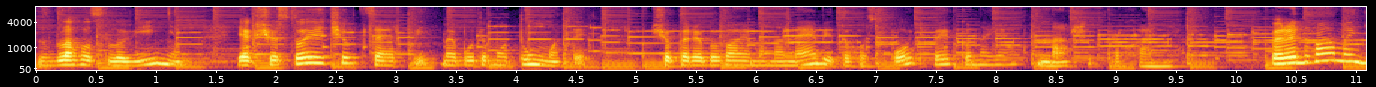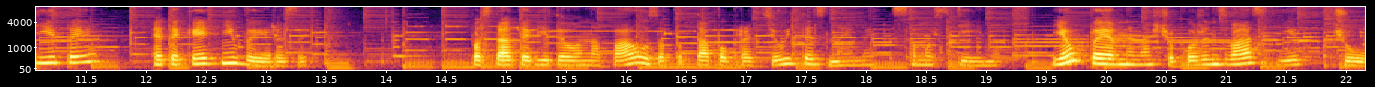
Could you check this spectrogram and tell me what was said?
з благословінням, якщо стоячи в церкві, ми будемо думати, що перебуваємо на небі, то Господь виконає наші прохання. Перед вами, діти, етикетні вирази. Поставте відео на паузу та попрацюйте з ними самостійно. Я впевнена, що кожен з вас їх чув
